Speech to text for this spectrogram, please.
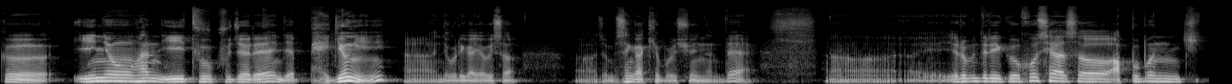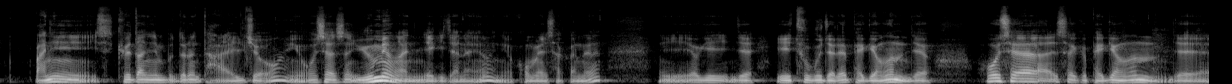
어, 그 인용한 이 두 구절의 이제 배경이 어, 이제 우리가 여기서 어, 좀 생각해 볼 수 있는데 어, 여러분들이 그 호세아서 앞부분 기, 많이 교회 다니는 분들은 다 알죠. 호세아서 유명한 얘기잖아요. 고멜 사건은 여기 이제 이 두 구절의 배경은 이제 호세아에서 그 배경은 이제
